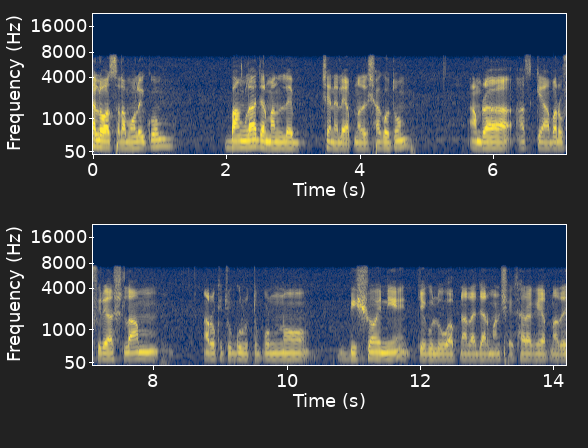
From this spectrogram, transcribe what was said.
হ্যালো, আসসালামু আলাইকুম। বাংলা জার্মান ল্যাব চ্যানেলে আপনাদের স্বাগতম। আমরা আজকে আবারও ফিরে আসলাম আরও কিছু গুরুত্বপূর্ণ বিষয় নিয়ে, যেগুলো আপনারা জার্মান শেখার আগে আপনাদের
